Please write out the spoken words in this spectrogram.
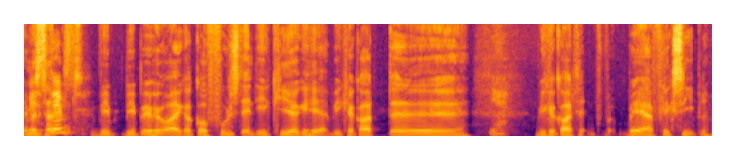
jamen så, vi, vi behøver ikke at gå fuldstændig i kirke her. Vi kan godt, øh, Ja. vi kan godt være fleksible.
